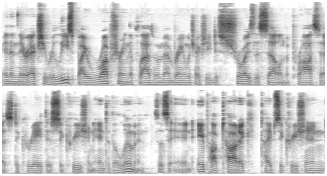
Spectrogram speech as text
and then they're actually released by rupturing the plasma membrane, which actually destroys the cell in the process to create this secretion into the lumen. So it's an apoptotic type secretion in,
